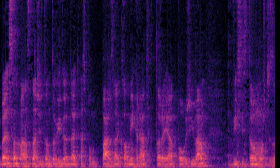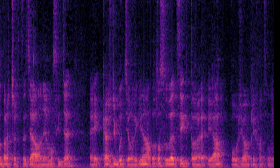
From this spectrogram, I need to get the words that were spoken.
Budem sa vám snažiť v tomto videu dať aspoň pár základných rád, ktoré ja používam. Vy si z toho môžete zobrať, čo chcete, ale nemusíte Hej, každý buďte originál. Toto sú veci, ktoré ja používam pri fotení.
